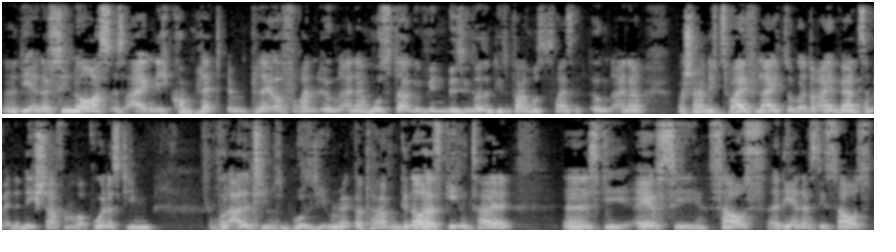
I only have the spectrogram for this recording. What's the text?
Äh, die NFC North ist eigentlich komplett im Playoff voran. Irgendeiner muss da gewinnen, beziehungsweise in diesem Fall muss es heißen, irgendeiner, wahrscheinlich zwei, vielleicht sogar drei, werden es am Ende nicht schaffen, obwohl das Team, obwohl alle Teams einen positiven Rekord haben. Genau das Gegenteil äh, ist die AFC South, äh, die NFC South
